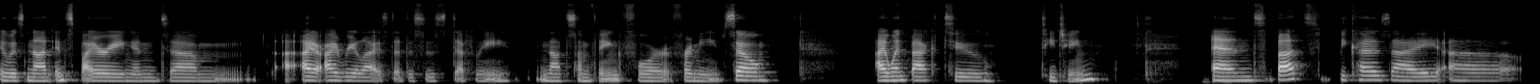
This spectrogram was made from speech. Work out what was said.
it was not inspiring. And um, I, I realized that this is definitely not something for for me. So I went back to teaching, mm-hmm. and but because I uh,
